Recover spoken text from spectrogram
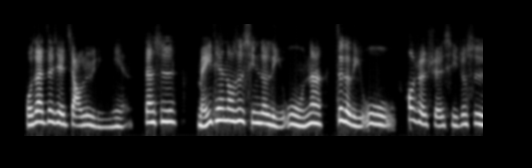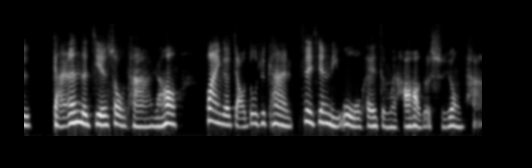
活在这些焦虑里面。但是每一天都是新的礼物。那这个礼物，后学学习就是感恩的接受它，然后换一个角度去看这件礼物，我可以怎么好好的使用它。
